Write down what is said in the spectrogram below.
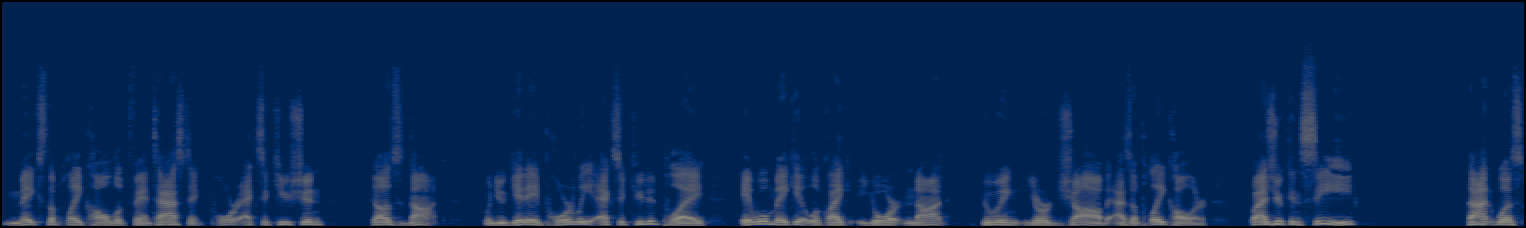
makes the play call look fantastic. Poor execution does not. When you get a poorly executed play, it will make it look like you're not doing your job as a play caller. So, as you can see, that was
